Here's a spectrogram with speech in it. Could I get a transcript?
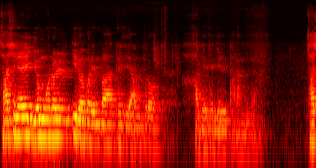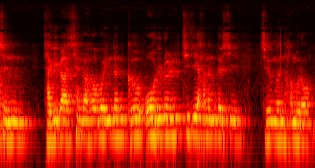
자신의 영혼을 잃어버린 바 되지 않도록 하게 되길 바랍니다. 자신, 자기가 생각하고 있는 그 오류를 지지하는 듯이 증언함으로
